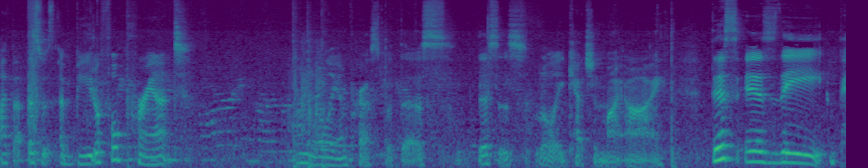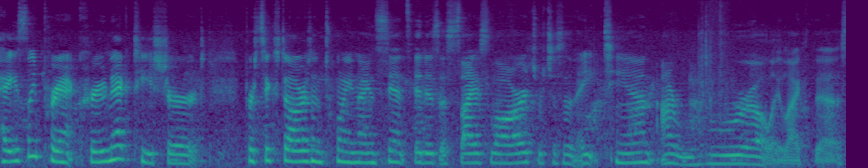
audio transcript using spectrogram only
I thought this was a beautiful print. I'm really impressed with this. This is really catching my eye. This is the Paisley print crew neck t-shirt for $6.29. It is a size large, which is an 810. I really like this.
